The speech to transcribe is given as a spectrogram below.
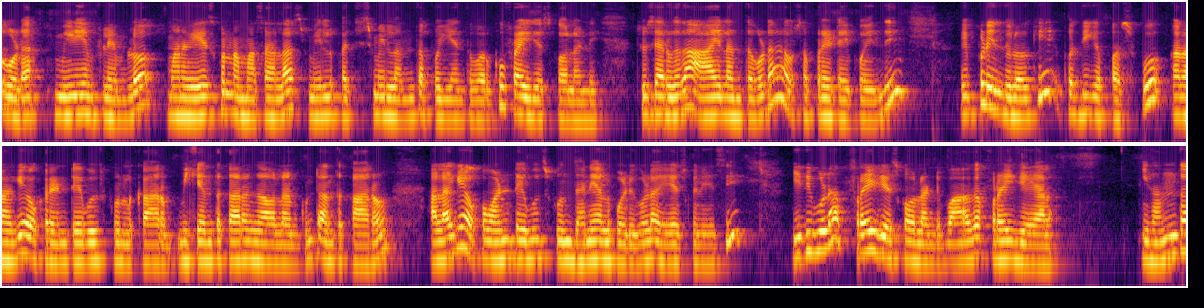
కూడా మీడియం ఫ్లేమ్లో మనం వేసుకున్న మసాలా స్మెల్ పచ్చి స్మెల్ అంతా పోయేంత వరకు ఫ్రై చేసుకోవాలండి. చూశారు కదా ఆయిల్ అంతా కూడా సపరేట్ అయిపోయింది. ఇప్పుడు ఇందులోకి కొద్దిగా పసుపు అలాగే ఒక రెండు టేబుల్ స్పూన్ల కారం. మీకు ఎంత కారం కావాలనుకుంటే అంత కారం. అలాగే ఒక వన్ టేబుల్ స్పూన్ ధనియాల పొడి కూడా వేసుకునేసి ఇది కూడా ఫ్రై చేసుకోవాలండి. బాగా ఫ్రై చేయాలి. ఇదంతా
